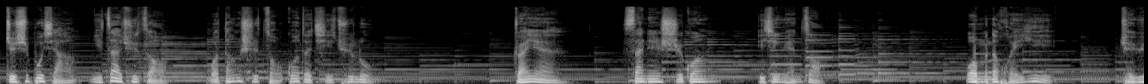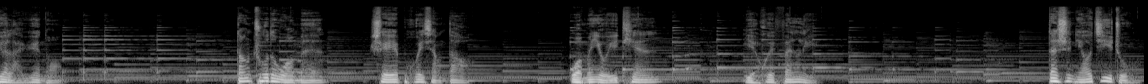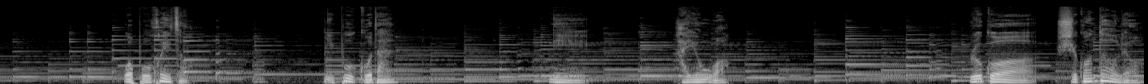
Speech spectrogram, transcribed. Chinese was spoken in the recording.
只是不想你再去走我当时走过的崎岖路。转眼，三年时光已经远走，我们的回忆却越来越浓。当初的我们，谁也不会想到，我们有一天也会分离。但是你要记住，我不会走。你不孤单，你还有我。如果时光倒流，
